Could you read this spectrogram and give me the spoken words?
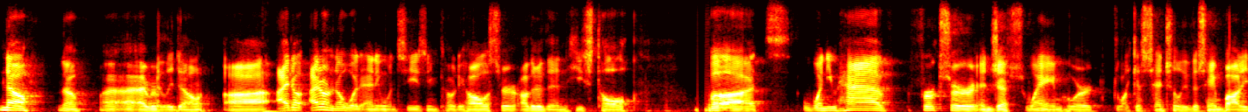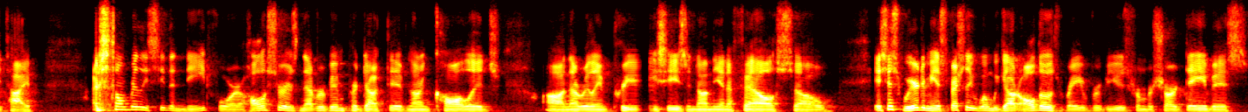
No, no, I, I really don't. Uh, I don't. I don't know what anyone sees in Cody Hollister other than he's tall. But when you have Firkser and Geoff Swaim, who are like essentially the same body type, I just don't really see the need for it. Hollister has never been productive, not in college, uh, not really in preseason, on the NFL. So it's just weird to me, especially when we got all those rave reviews from Rashard Davis.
